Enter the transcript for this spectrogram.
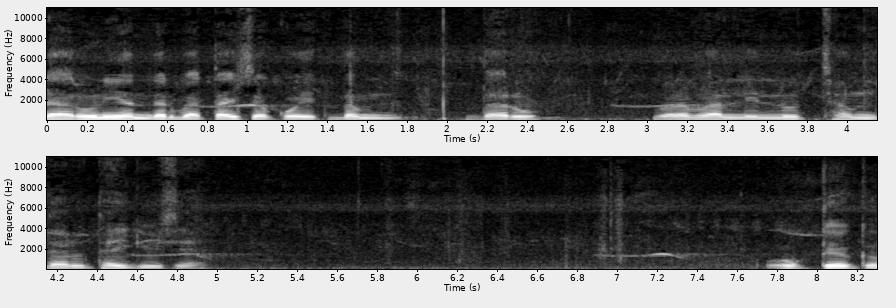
ધરુની અંદર બતાવી શકો એકદમ ધરું બરાબર લીલું છમધરું થઈ ગયું છે. ઓકે ઓકે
